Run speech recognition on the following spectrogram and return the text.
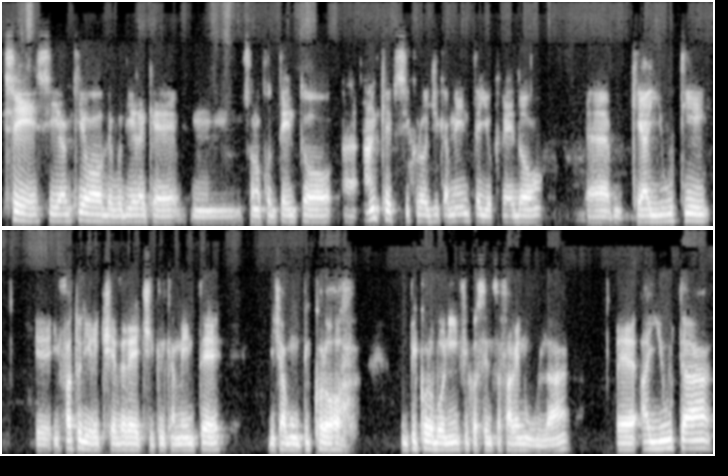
Sì, sì, anch'io devo dire che mh, sono contento eh, anche psicologicamente, io credo eh, che aiuti eh, il fatto di ricevere ciclicamente, diciamo, un piccolo, un piccolo bonifico senza fare nulla, eh, aiuta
